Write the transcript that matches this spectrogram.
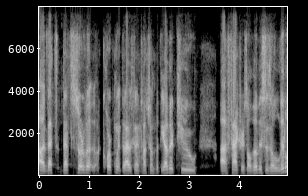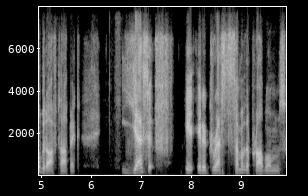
Uh, that's that's sort of a, a core point that I was going to touch on. But the other two uh, factors, although this is a little bit off topic, yes, it f- it, it addressed some of the problems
